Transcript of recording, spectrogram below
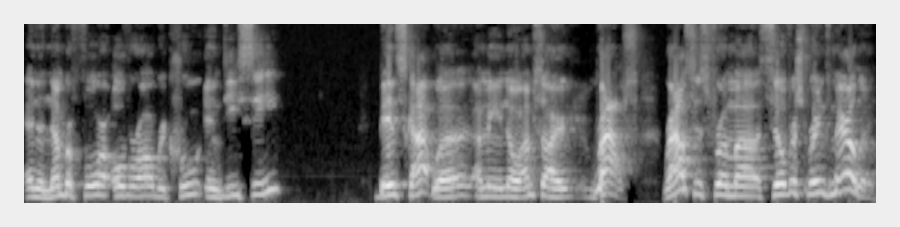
and the number four overall recruit in DC. Ben Scott was, I mean, no, I'm sorry, Rouse. Rouse is from uh, Silver Springs, Maryland.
